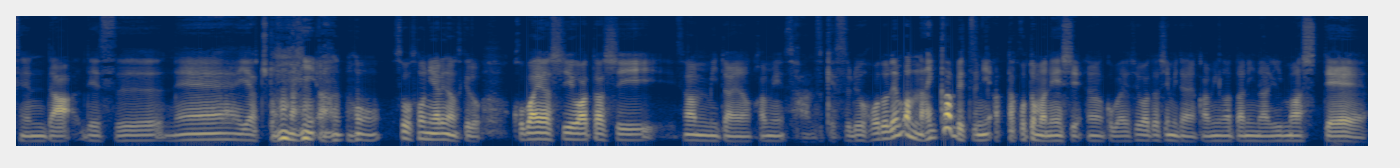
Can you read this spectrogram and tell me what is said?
千田ですね。いや、ちょっとほんまに、あの、早々にあれなんですけど、小林私さんみたいな髪、さん付けするほどでもないか、別に会ったこともねえし、うん、小林私みたいな髪型になりまして、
